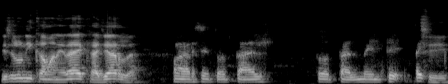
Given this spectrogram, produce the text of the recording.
Esa es la única manera de callarla. Parce, total, totalmente. Ay, Sí.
